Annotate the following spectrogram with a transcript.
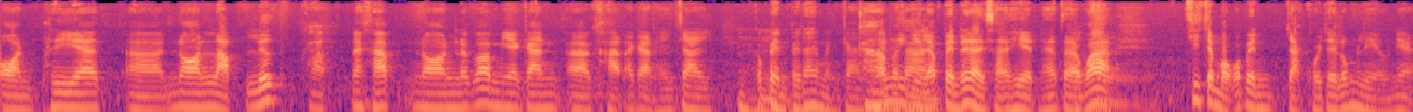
อ่อนเพลียอานอนหลับลึกครับนะครับนอนแล้วก็มีอาการอ่าขาดอากาศหายใจอืมก็เป็นไปได้เหมือนกันครับนั่นจอาจารย์ริงๆแล้วเป็นได้หลายสาเหตุนะฮะแต่ว่าโอ้โหที่จะบอกว่าเป็นจากหัวใจล้มเหลวเนี่ย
